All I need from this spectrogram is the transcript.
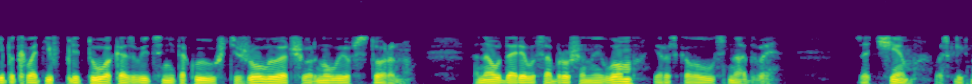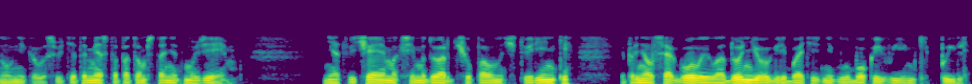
и, подхватив плиту, оказывается, не такую уж тяжелую, отшвырнул ее в сторону. Она ударила оброшенный лом и раскололась надвое. «Зачем?» — воскликнул Николас. «Ведь это место потом станет музеем». Не отвечая, Максим Эдуардович упал на четвереньки и принялся голой ладонью выгребать из неглубокой выемки пыль.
